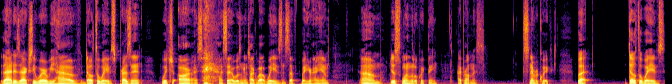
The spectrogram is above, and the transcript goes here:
that is actually where we have delta waves present, which are I say I said I wasn't going to talk about waves and stuff, but here I am. Um, just one little quick thing, I promise. It's never quick, but delta waves.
